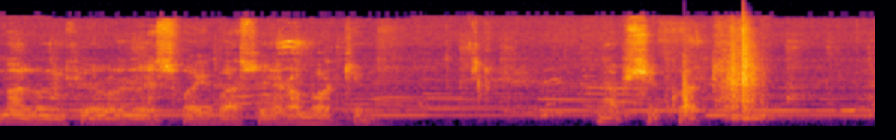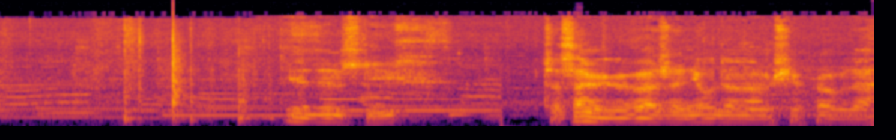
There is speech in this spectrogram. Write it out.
malunki różne swojej własnej roboty. Na przykład jeden z nich. Czasami bywa, że nie uda nam się, prawda,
